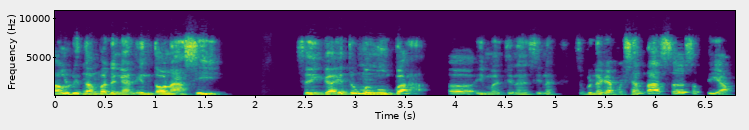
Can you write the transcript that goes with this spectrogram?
Lalu ditambah dengan intonasi sehingga itu Hmm. mengubah eh, imajinasi. Nah, sebenarnya persentase setiap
